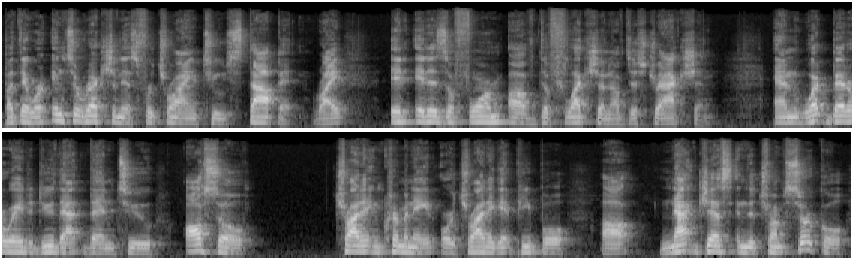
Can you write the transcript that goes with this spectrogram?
but they were insurrectionists for trying to stop it, right? It, it is a form of deflection, of distraction. And what better way to do that than to also try to incriminate or try to get people, uh, not just in the Trump circle,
